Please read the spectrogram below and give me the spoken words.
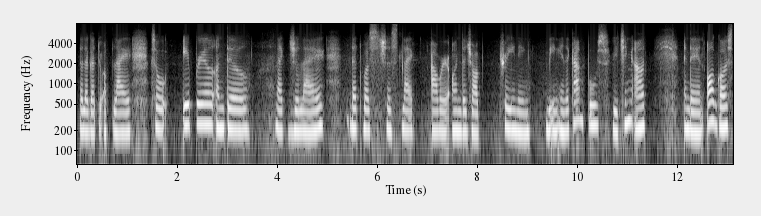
talaga to apply. So April until like July, that was just like our on the job training being in the campus, reaching out, and then August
